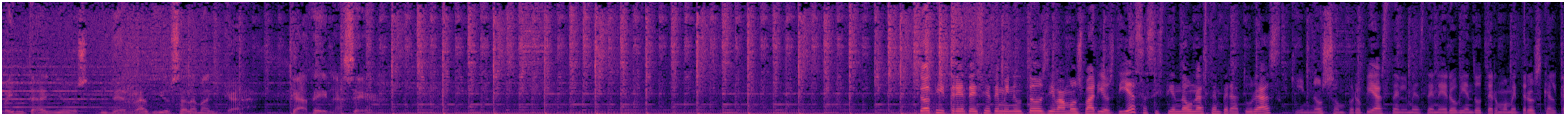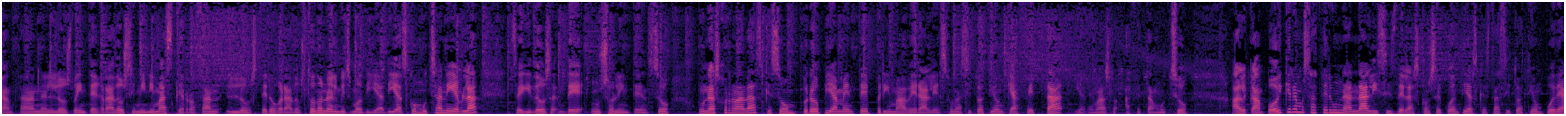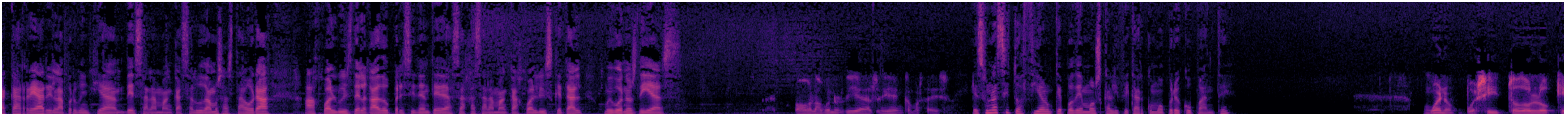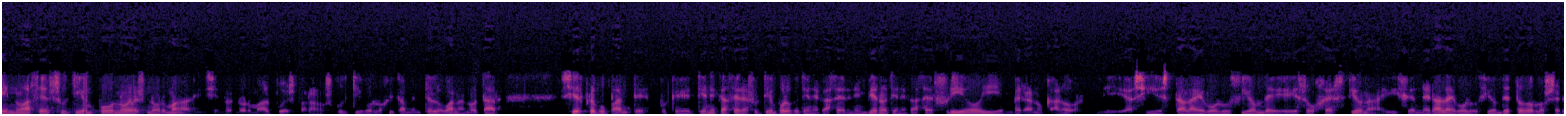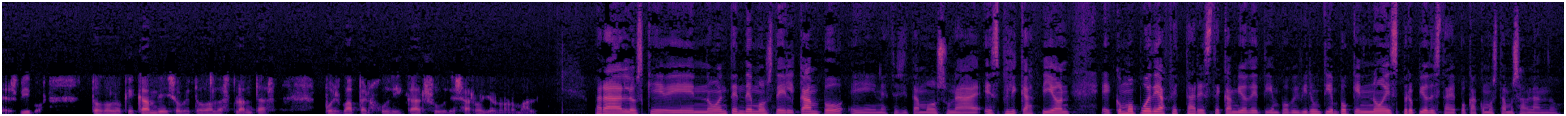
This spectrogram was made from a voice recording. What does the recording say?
90 años de Radio Salamanca. Cadena Ser. Doce y 37 minutos, llevamos varios días asistiendo a unas temperaturas que no son propias del mes de enero, viendo termómetros que alcanzan los 20 grados y mínimas que rozan los 0 grados, todo en el mismo día. Días con mucha niebla, seguidos de un sol intenso. Unas jornadas que son propiamente primaverales, una situación que afecta y además afecta mucho al campo. Hoy queremos hacer un análisis de las consecuencias que esta situación puede acarrear en la provincia de Salamanca. Saludamos hasta ahora a Juan Luis Delgado, presidente de Asaja Salamanca. Juan Luis, ¿qué tal? Muy buenos días. Hola, buenos días. Bien, ¿cómo estáis? ¿Es una situación que podemos calificar como preocupante? Bueno, pues sí, todo lo que no hace en su tiempo no es normal. Y si no es normal, pues para los cultivos, lógicamente, lo van a notar. Sí es preocupante, porque tiene que hacer a su tiempo lo que tiene que hacer. En invierno tiene que hacer frío y en verano calor. Y así está la evolución de eso, gestiona y genera la evolución de todos los seres vivos. Todo lo que cambie, y sobre todo las plantas, pues va a perjudicar su desarrollo normal. Para los que no entendemos del campo, eh, necesitamos una explicación. Eh, ¿Cómo puede afectar este cambio de tiempo? Vivir un tiempo que no es propio de esta época, como estamos hablando.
